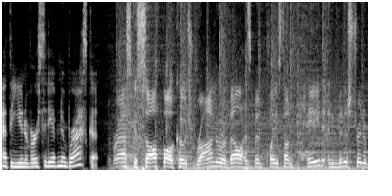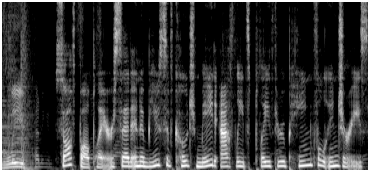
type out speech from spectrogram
At the University of Nebraska, Nebraska softball coach Ron Revelle has been placed on paid administrative leave. Softball players said an abusive coach made athletes play through painful injuries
